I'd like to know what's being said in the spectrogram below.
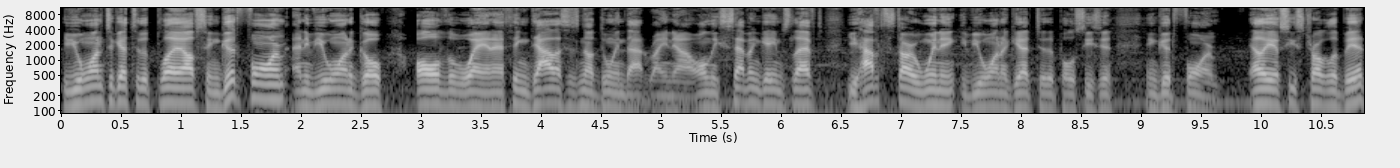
if you want to get to the playoffs in good form, and if you want to go all the way. And I think Dallas is not doing that right now. Only seven games left. You have to start winning if you want to get to the postseason in good form. LAFC struggled a bit.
